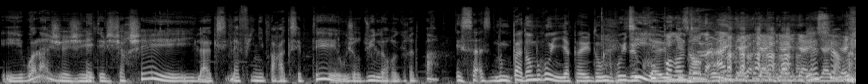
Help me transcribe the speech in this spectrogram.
et voilà, j'ai été le chercher et il a, ac- il a fini par accepter. Et aujourd'hui, il le regrette pas. Et ça, donc pas d'embrouille, il n'y a pas eu d'embrouille de Si, il y couple a eu pendant le tournage. Aïe, aïe, aïe, aïe, aïe, Bien aïe, sûr. aïe, aïe.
